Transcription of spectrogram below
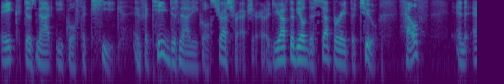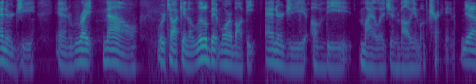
ache does not equal fatigue and fatigue does not equal stress fracture like you have to be able to separate the two health and energy and right now we're talking a little bit more about the energy of the mileage and volume of training Yeah.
